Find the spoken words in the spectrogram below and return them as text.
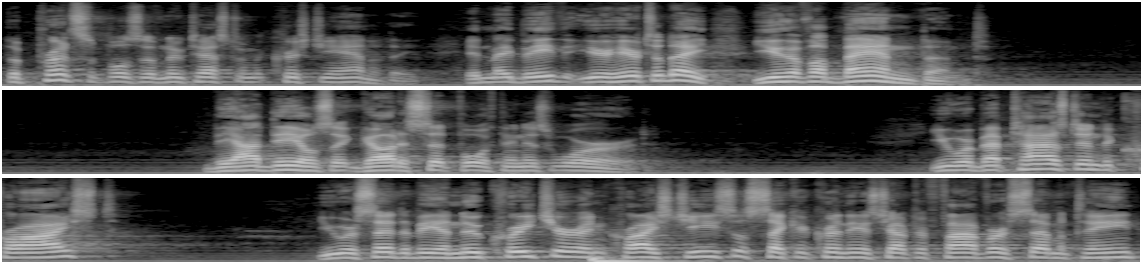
the principles of New Testament Christianity. It may be that you're here today, you have abandoned the ideals that God has set forth in His Word. You were baptized into Christ. You were said to be a new creature in Christ Jesus, 2 Corinthians chapter 5 verse 17,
